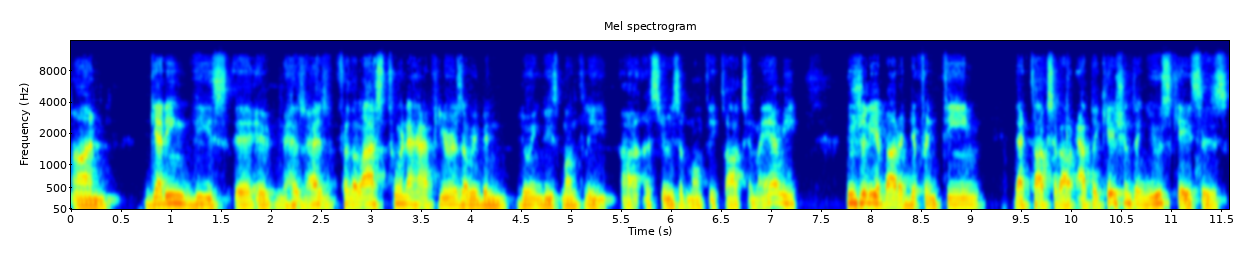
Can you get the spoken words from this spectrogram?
on getting these uh, has, has for the last two and a half years that we've been doing these monthly uh, a series of monthly talks in miami usually about a different theme that talks about applications and use cases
